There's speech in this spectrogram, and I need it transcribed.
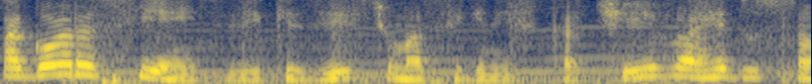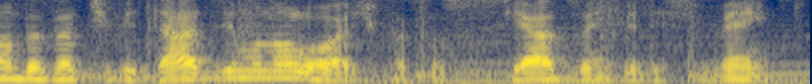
Agora, cientes de que existe uma significativa redução das atividades imunológicas associadas ao envelhecimento,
